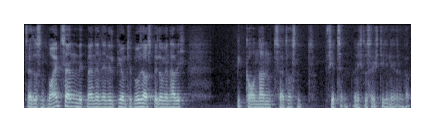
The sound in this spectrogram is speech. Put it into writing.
2019 mit meinen NLP- und Hypnoseausbildungen habe ich begonnen 2014, wenn ich das richtig in Erinnerung habe.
